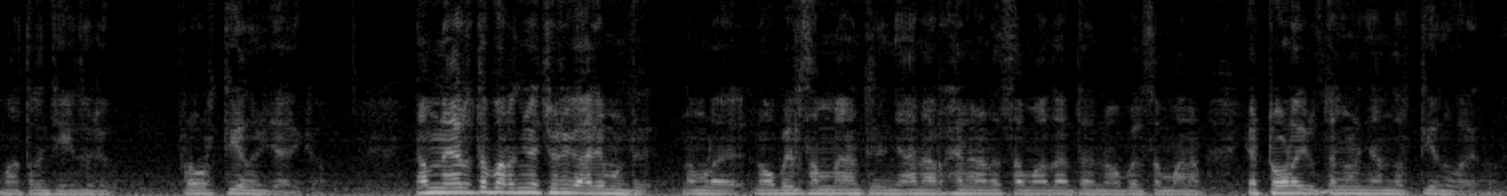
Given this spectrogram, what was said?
മാത്രം ചെയ്തൊരു പ്രവൃത്തി എന്ന് വിചാരിക്കാം നാം നേരത്തെ പറഞ്ഞു വെച്ചൊരു കാര്യമുണ്ട്. നമ്മുടെ നോബൽ സമ്മാനത്തിന് ഞാൻ അർഹനാണ് സമാധാനത്തിന് നോബൽ സമ്മാനം. എട്ടോളം യുദ്ധങ്ങൾ ഞാൻ നിർത്തിയെന്ന് പറയുന്നത്.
